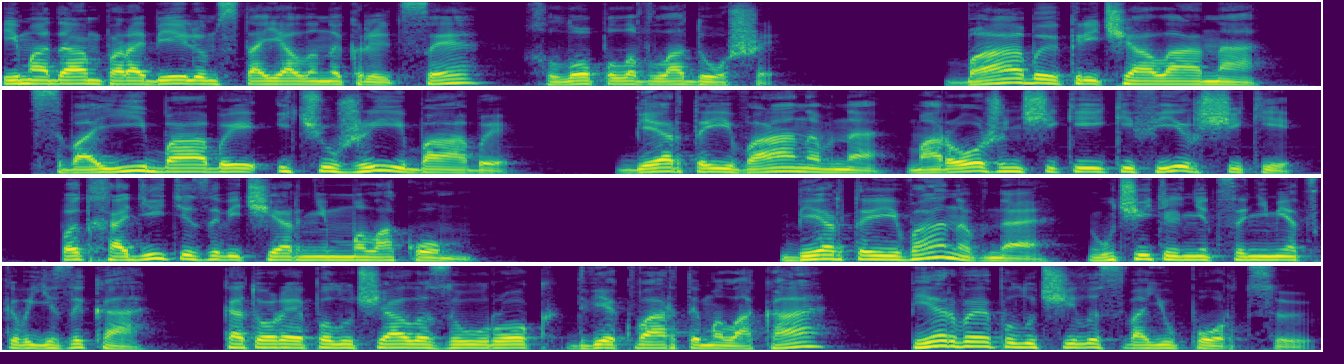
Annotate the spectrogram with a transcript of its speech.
И мадам Парабелюм стояла на крыльце, хлопала в ладоши. «Бабы!» — кричала она. «Свои бабы и чужие бабы! Берта Ивановна, мороженщики и кефирщики, подходите за вечерним молоком!» Берта Ивановна, учительница немецкого языка, которая получала за урок две кварты молока, первая получила свою порцию.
